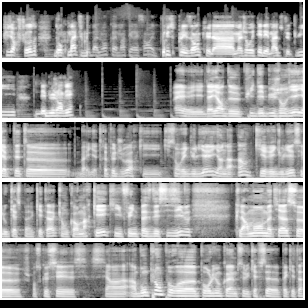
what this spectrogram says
plusieurs choses. Donc match globalement quand même intéressant et plus plaisant que la majorité des matchs depuis début janvier. D'ailleurs, depuis début janvier, il y a peut-être euh, bah, il y a très peu de joueurs qui, sont réguliers. Il y en a un qui est régulier, c'est Lucas Paqueta, qui a encore marqué, qui fait une passe décisive. Clairement, Mathias, je pense que c'est un, un, bon plan pour, pour Lyon quand même, ce Lucas Paqueta.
